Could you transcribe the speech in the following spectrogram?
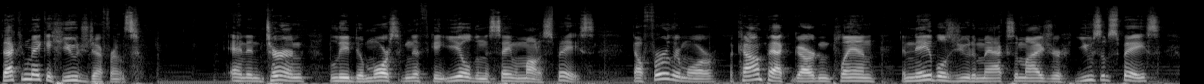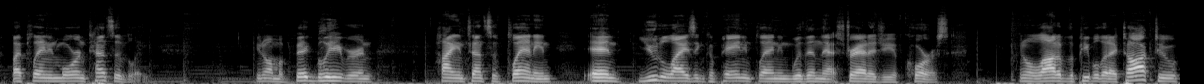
that can make a huge difference and in turn lead to more significant yield in the same amount of space. Now, furthermore, a compact garden plan enables you to maximize your use of space by planting more intensively. You know, I'm a big believer in high intensive planting and utilizing companion planting within that strategy, of course. You know, a lot of the people that I talk to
